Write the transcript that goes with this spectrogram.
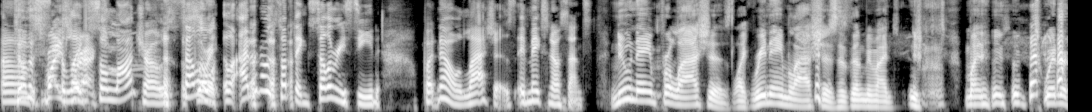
Um, to the spice like rack. cilantro, celery. I don't know something celery seed, but no lashes. It makes no sense. New name for lashes, like rename lashes is going to be my my Twitter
